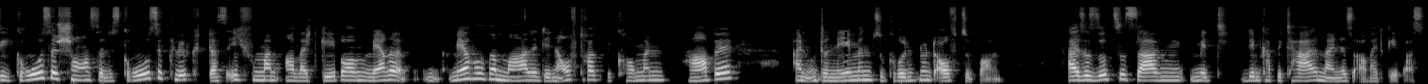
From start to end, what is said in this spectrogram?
die, große Chance, das große Glück, dass ich von meinem Arbeitgeber mehrere, mehrere Male den Auftrag bekommen habe, ein Unternehmen zu gründen und aufzubauen. Also sozusagen mit dem Kapital meines Arbeitgebers.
